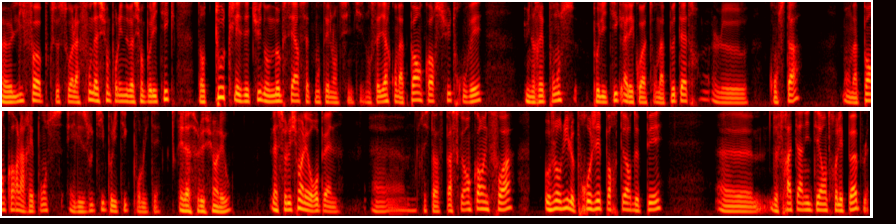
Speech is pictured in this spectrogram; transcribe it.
euh, l'IFOP, que ce soit la Fondation pour l'innovation politique, dans toutes les études, on observe cette montée de l'antisémitisme. C'est-à-dire qu'on n'a pas encore su trouver une réponse politique adéquate. On a peut-être le constat, on n'a pas encore la réponse et les outils politiques pour lutter. Et la solution, elle est où? La solution, elle est européenne, euh, Christophe. Parce qu'encore une fois, aujourd'hui, le projet porteur de paix, euh, de fraternité entre les peuples,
